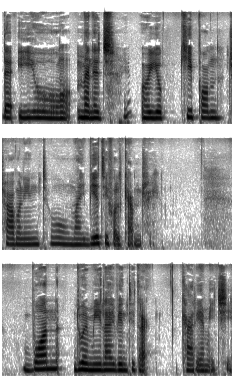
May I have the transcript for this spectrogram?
that you manage or you keep on traveling to my beautiful country. Buon 2023, cari amici.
